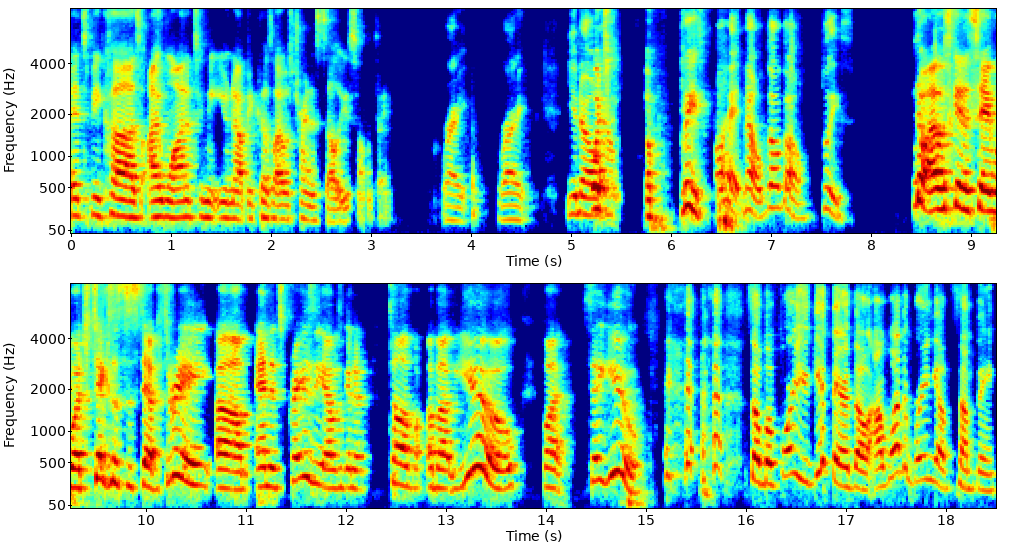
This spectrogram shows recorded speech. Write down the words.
it's because I wanted to meet you, not because I was trying to sell you something. Right, right. You know, Which, oh, please. Go ahead. No, go, go, please. No, I was going to say, which takes us to step three. Um, and it's crazy. I was going to tell about you but say you. so before you get there, though, I want to bring up something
